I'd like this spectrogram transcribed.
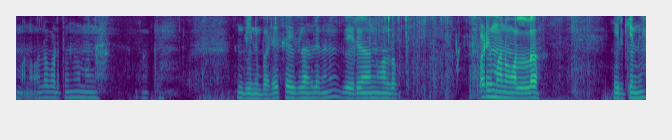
మన వల్ల పడుతుంది మళ్ళా. ఓకే. దీన్ని పడే సైజు కాదులే కానీ వేరే వాళ్ళ వల్ల పడి మన వల్ల ఇరికింది.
